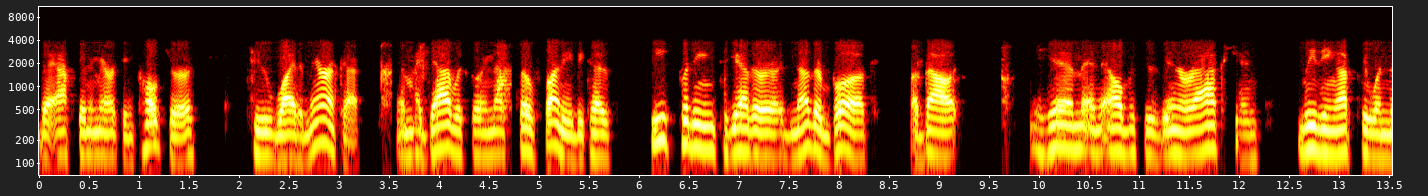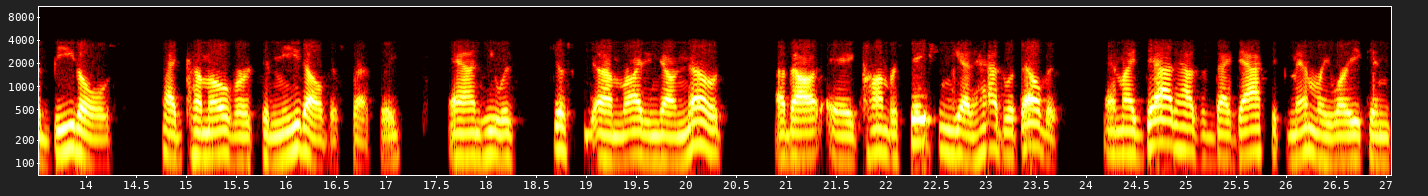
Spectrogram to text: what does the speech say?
the African American culture to white America. And my dad was going, that's so funny because he's putting together another book about him and Elvis's interaction leading up to when the Beatles had come over to meet Elvis Presley. And he was just um, writing down notes about a conversation he had had with Elvis. And my dad has a didactic memory where he can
